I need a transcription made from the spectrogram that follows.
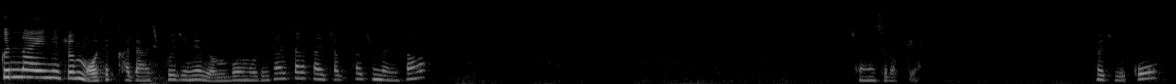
끝라인이 좀 어색하다 싶으시면 면봉으로 살짝살짝 펴주면서 자연스럽게 펴주고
